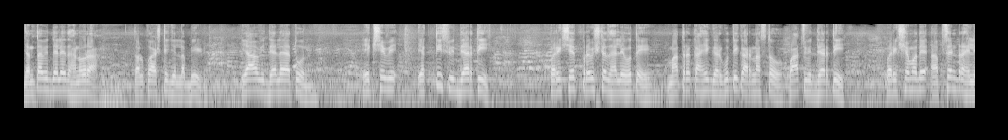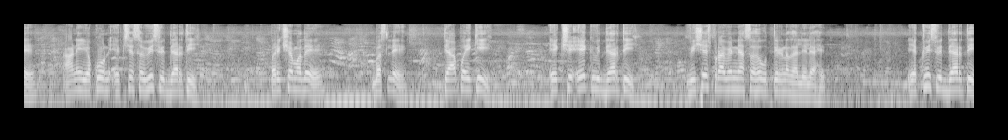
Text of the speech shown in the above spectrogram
जनता विद्यालय धानोरा तालुका आष्टी जिल्हा बीड. या विद्यालयातून एकशे वी एकतीस विद्यार्थी परीक्षेत प्रविष्ट झाले होते. मात्र काही घरगुती कारणास्तव पाच विद्यार्थी परीक्षेमध्ये ॲबसेंट राहिले आणि एकूण एकशे सव्वीस विद्यार्थी परीक्षेमध्ये बसले. त्यापैकी एकशे एक विद्यार्थी विशेष प्रावीण्यासह उत्तीर्ण झालेले आहेत. एकवीस विद्यार्थी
